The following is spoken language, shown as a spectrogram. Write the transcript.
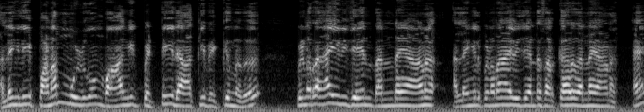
അല്ലെങ്കിൽ ഈ പണം മുഴുവൻ വാങ്ങി പെട്ടിയിലാക്കി വെക്കുന്നത് പിണറായി വിജയൻ തന്നെയാണ് അല്ലെങ്കിൽ പിണറായി വിജയന്റെ സർക്കാർ തന്നെയാണ്. ഏ?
